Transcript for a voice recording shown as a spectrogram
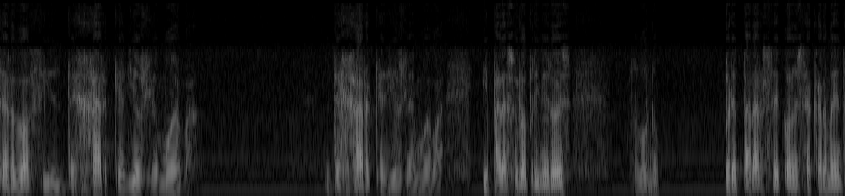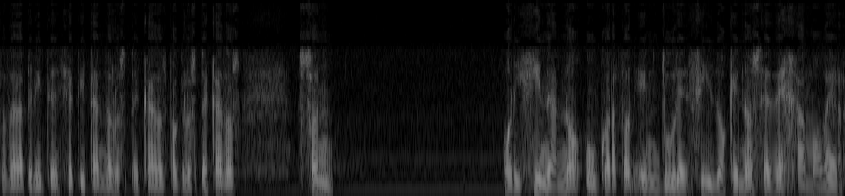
ser dócil, dejar que Dios le mueva. Dejar que Dios le mueva. Y para eso lo primero es, bueno, prepararse con el sacramento de la penitencia quitando los pecados, porque los pecados son, originan ¿no? un corazón endurecido que no se deja mover.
